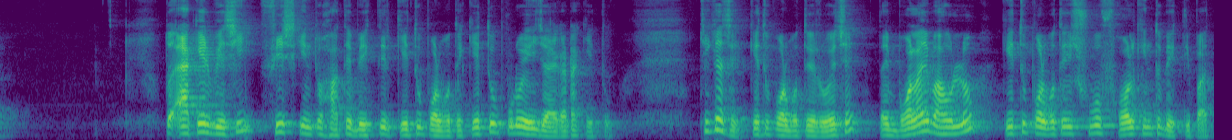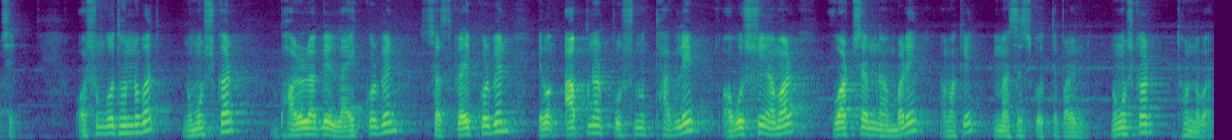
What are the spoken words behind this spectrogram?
তো একের বেশি ফিস কিন্তু হাতে ব্যক্তির কেতু পর্বতে, কেতু পুরো এই জায়গাটা কেতু। ঠিক আছে? কেতু পর্বতে রয়েছে। তাই বলাই বাহুল্য, কেতু পর্বতে এই শুভ ফল কিন্তু ব্যক্তি পাচ্ছে। অসংখ্য ধন্যবাদ, নমস্কার। ভালো লাগলে লাইক করবেন সাবস্ক্রাইব করবেন এবং আপনার প্রশ্ন থাকলে অবশ্যই আমার হোয়াটসঅ্যাপ নাম্বারে আমাকে মেসেজ করতে পারেন। নমস্কার, ধন্যবাদ।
